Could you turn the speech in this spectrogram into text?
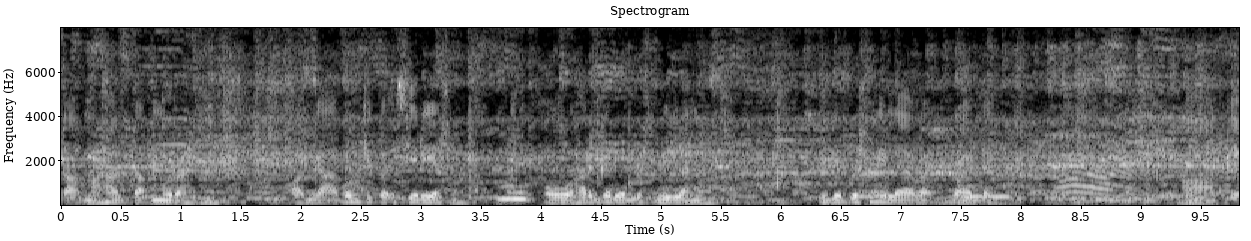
tak mahal, tak murah. Pagar pun cukup serius lah. Oh, harga 29 lah. 29 lah ada. Ah, okey,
